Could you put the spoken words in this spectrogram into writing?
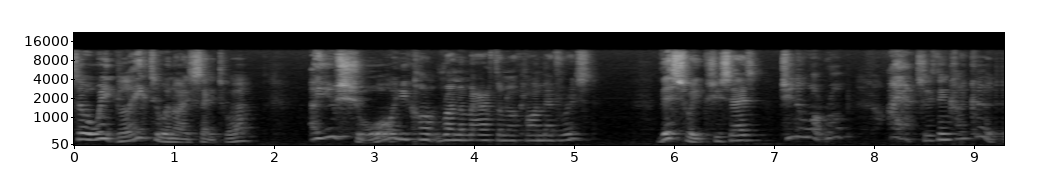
So a week later when I say to her, are you sure you can't run a marathon or climb Everest? This week she says, Do you know what, Rob? I actually think I could.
